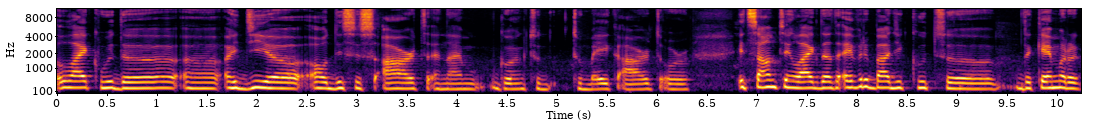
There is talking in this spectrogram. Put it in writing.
like with the uh, idea oh this is art and i'm going to to make art or it's something like that everybody could uh, the camera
